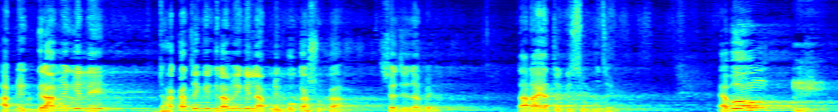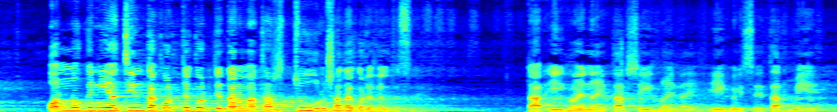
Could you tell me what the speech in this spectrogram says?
আপনি গ্রামে গেলে, ঢাকা থেকে গ্রামে গেলে আপনি বোকা শোকা সেজে যাবেন। তারা এত কিছু বুঝে। এবং অন্যকে নিয়ে চিন্তা করতে করতে তার মাথার চুল সাদা করে ফেলতেছে। তার এই হয় নাই, তার সেই হয় নাই, এই হয়েছে তার মেয়ে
